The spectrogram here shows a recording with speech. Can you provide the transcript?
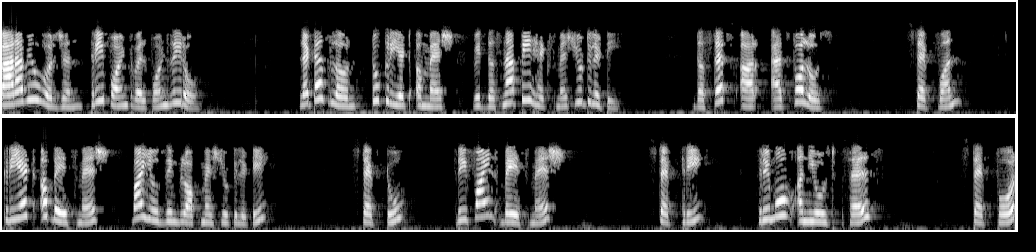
ParaView version 3.12.0. Let us learn to create a mesh with the Snappy Hex Mesh utility. The steps are as follows. Step 1. Create a base mesh by using Block Mesh utility. Step 2. Refine base mesh. Step 3. Remove unused cells. Step 4.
